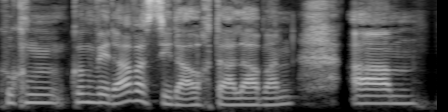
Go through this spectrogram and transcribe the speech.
Gucken, gucken wir da, was die da auch da labern. Ähm,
